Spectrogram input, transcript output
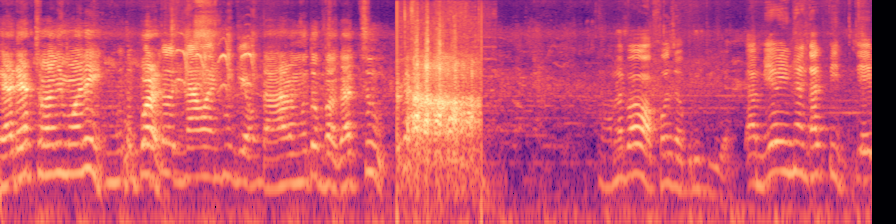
હેડ હેડ છવાની મોની હું તો ઉપર. ના હોય હું કેવું તાણ હું તો ભગત છું. અમે બહુ અફો જબરું પીએ. અમે એના ઘર પી-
